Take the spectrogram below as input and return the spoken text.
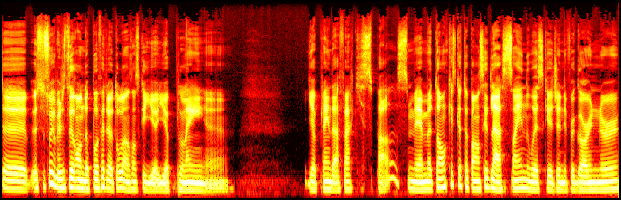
de- C'est sûr, que, je veux dire, on n'a pas fait le tour dans le sens qu'il y, y a plein. euh, Il y a plein d'affaires qui se passent. Mais mettons, qu'est-ce que tu as pensé de la scène où est-ce que Jennifer Garner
